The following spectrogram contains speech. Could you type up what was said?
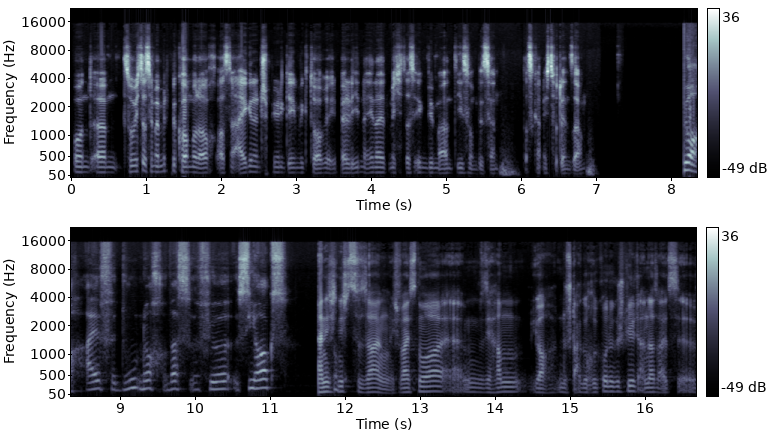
Und ähm, so wie ich das immer mitbekomme oder auch aus den eigenen Spielen gegen Victoria Berlin erinnert mich das irgendwie mal an die so ein bisschen. Das kann ich zu denen sagen. Ja, Alf, du noch was für Seahawks? Kann ich nichts zu sagen. Ich weiß nur, ähm, sie haben ja eine starke Rückrunde gespielt, anders als äh,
